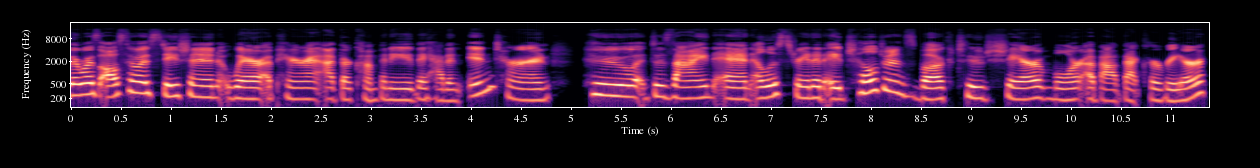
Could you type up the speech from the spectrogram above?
There was also a station where a parent at their company, they had an intern who designed and illustrated a children's book to share more about that career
